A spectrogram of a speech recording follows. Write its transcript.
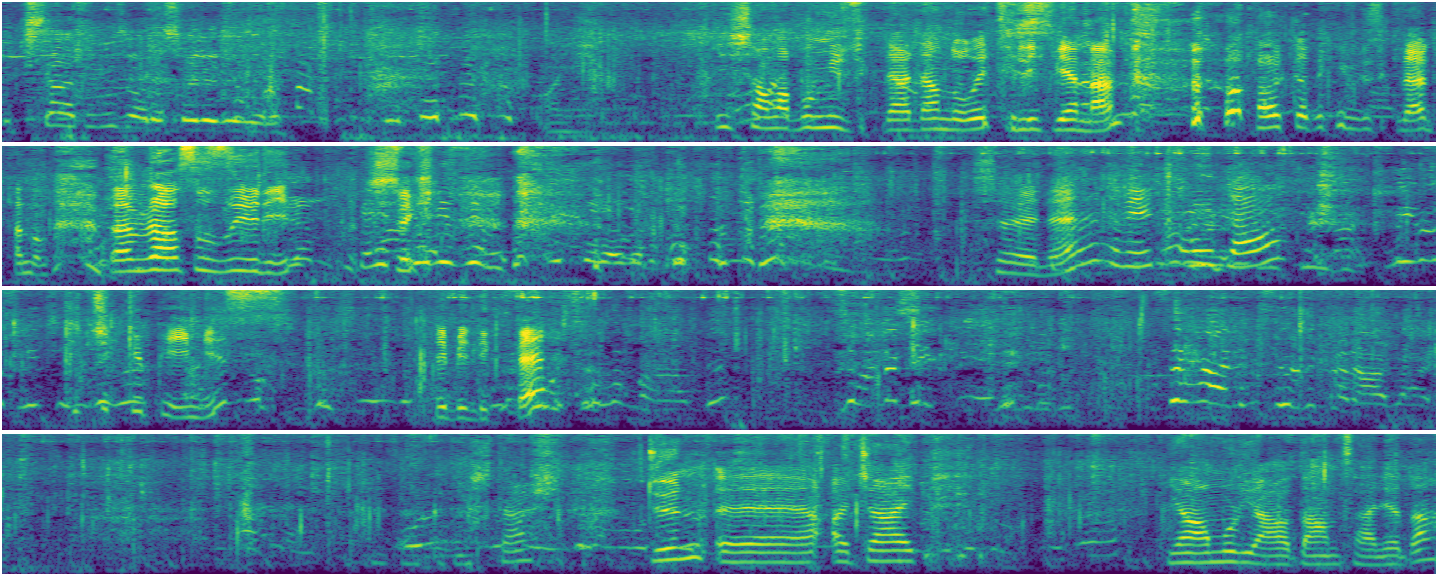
İki saatimiz var söylediğim yere. Ay. İnşallah bu müziklerden dolayı telif yemem. Arkadaki müziklerden dolayı. Ben biraz hızlı yürüyeyim. Şöyle. Şöyle. Evet burada küçük köpeğimiz ile birlikte. Arkadaşlar. Dün e, acayip yağmur yağdı Antalya'da.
